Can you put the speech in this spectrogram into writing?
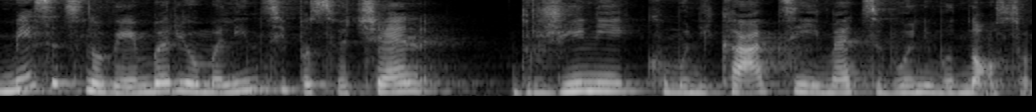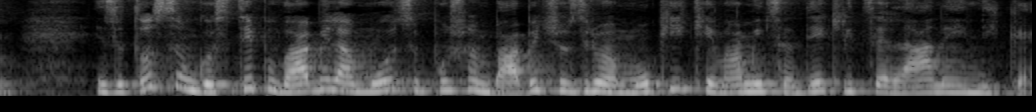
Mesec november je v Malinci posvečen družini, komunikaciji in medsebojnim odnosom. In zato sem gosti povabila mojco Pušman Babič oziroma Moki, ki je mamica deklice Lane in Nike.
